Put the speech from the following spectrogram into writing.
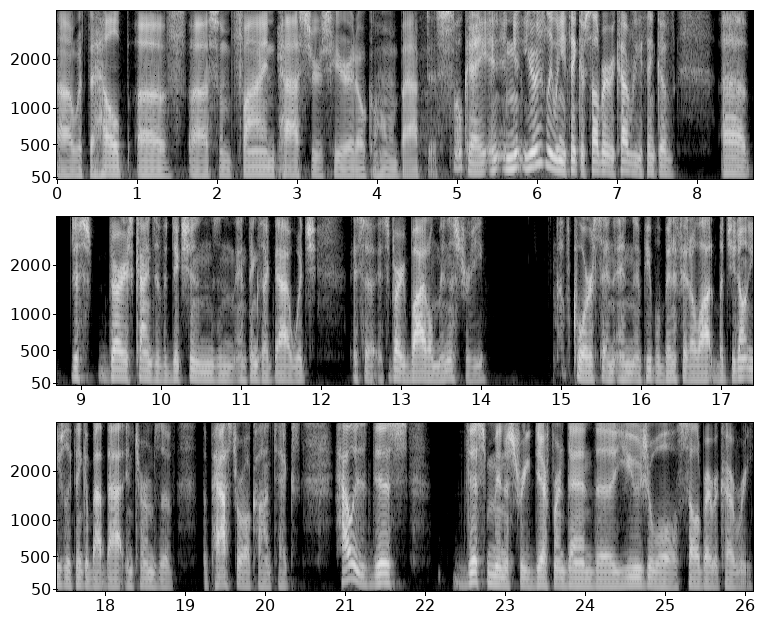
Uh, with the help of uh, some fine pastors here at Oklahoma Baptist. Okay, and, and usually when you think of Celebrate Recovery, you think of uh, just various kinds of addictions and, and things like that, which it's a it's a very vital ministry, of course, and, and and people benefit a lot. But you don't usually think about that in terms of the pastoral context. How is this this ministry different than the usual Celebrate Recovery?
